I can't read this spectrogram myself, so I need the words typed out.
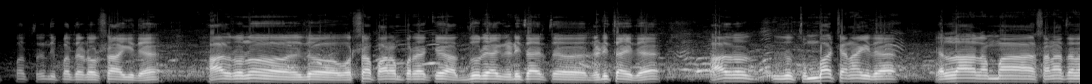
ಇಪ್ಪತ್ತರಿಂದ ಇಪ್ಪತ್ತೆರಡು ವರ್ಷ ಆಗಿದೆ. ಆದ್ರೂ ಇದು ವರ್ಷ ಪಾರಂಪರ್ಯಕ್ಕೆ ಅದ್ಧೂರಿಯಾಗಿ ನಡೀತಾ ಇರ್ತ, ನಡೀತಾ ಇದೆ. ಆದರೂ ಇದು ತುಂಬ ಚೆನ್ನಾಗಿದೆ. ಎಲ್ಲ ನಮ್ಮ ಸನಾತನ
